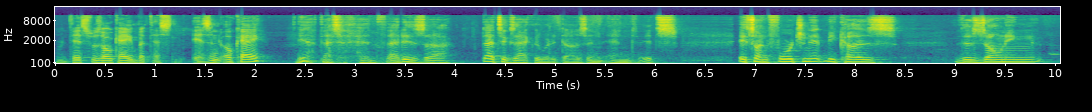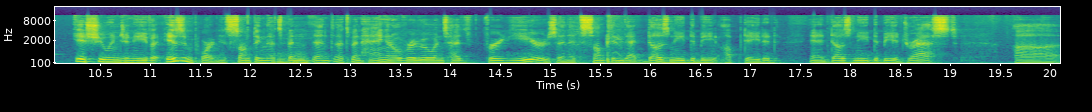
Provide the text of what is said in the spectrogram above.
this was okay, but this isn't okay? Yeah, that's that is uh, that's exactly what it does, and and it's it's unfortunate because the zoning issue in Geneva is important. It's something that's been that's been hanging over everyone's heads for years, and it's something that does need to be updated and it does need to be addressed. Uh,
